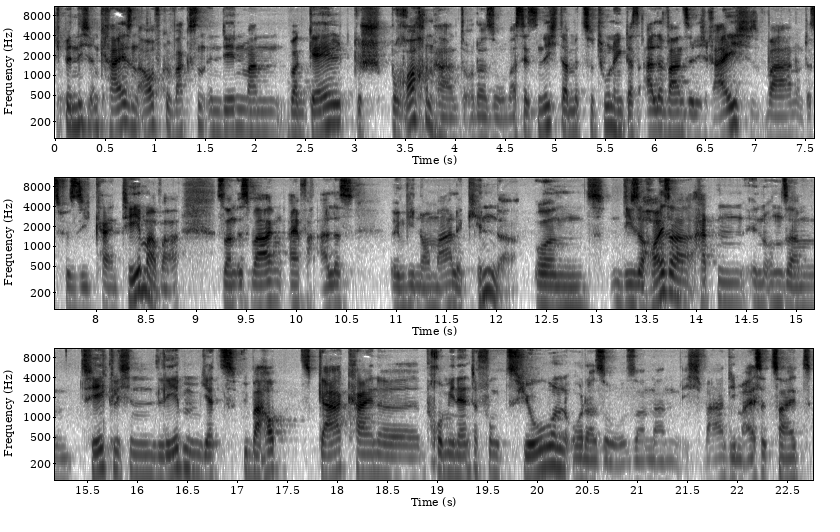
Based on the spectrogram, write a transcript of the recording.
Ich bin nicht in Kreisen aufgewachsen, in denen man über Geld gesprochen hat oder so, was jetzt nicht damit zu tun hängt, dass alle wahnsinnig reich waren und das für sie kein Thema war, sondern es waren einfach alles irgendwie normale Kinder. Und diese Häuser hatten in unserem täglichen Leben jetzt überhaupt gar keine prominente Funktion oder so, sondern ich war die meiste Zeit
